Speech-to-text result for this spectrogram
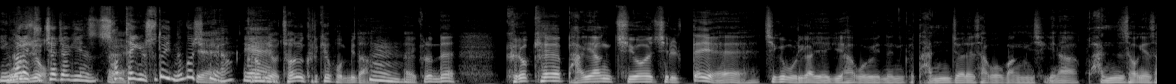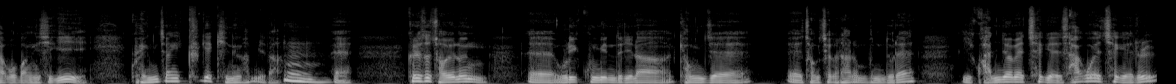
인간의 모르죠. 주체적인 선택일 수도 있는 것이고요. 예, 그럼요. 저는 그렇게 봅니다. 음. 예, 그런데 그렇게 방향 지어질 때에 지금 우리가 얘기하고 있는 그 단절의 사고 방식이나 관성의 사고 방식이 굉장히 크게 기능합니다. 음. 예. 그래서 저희는 에, 우리 국민들이나 경제 정책을 하는 분들의 이 관념의 체계, 사고의 체계를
